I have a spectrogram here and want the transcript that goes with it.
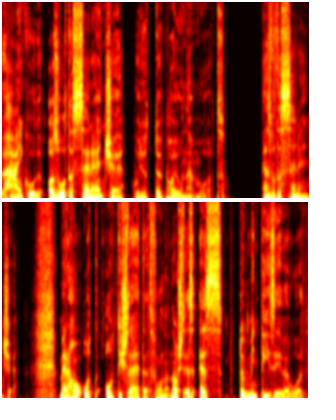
hánykód. Az volt a szerencse, hogy ott több hajó nem volt. Ez volt a szerencse. Mert ha ott, ott is lehetett volna. Na most ez, ez több mint tíz éve volt.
